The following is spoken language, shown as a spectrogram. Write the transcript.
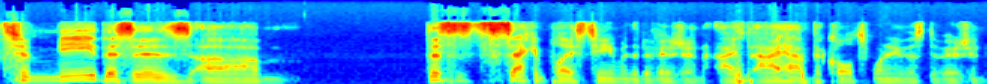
to me, this is um, this is the second place team in the division. I, I have the Colts winning this division.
